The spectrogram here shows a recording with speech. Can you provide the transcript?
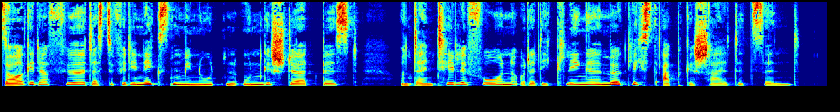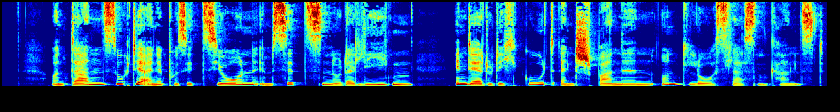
Sorge dafür, dass du für die nächsten Minuten ungestört bist und dein Telefon oder die Klingel möglichst abgeschaltet sind. Und dann such dir eine Position im Sitzen oder Liegen, in der du dich gut entspannen und loslassen kannst.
